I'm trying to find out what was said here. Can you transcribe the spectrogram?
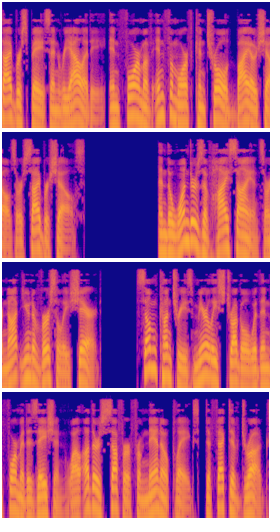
cyberspace and reality in form of infomorph-controlled bioshells or cybershells. And the wonders of high science are not universally shared. Some countries merely struggle with informatization while others suffer from nanoplagues, defective drugs,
